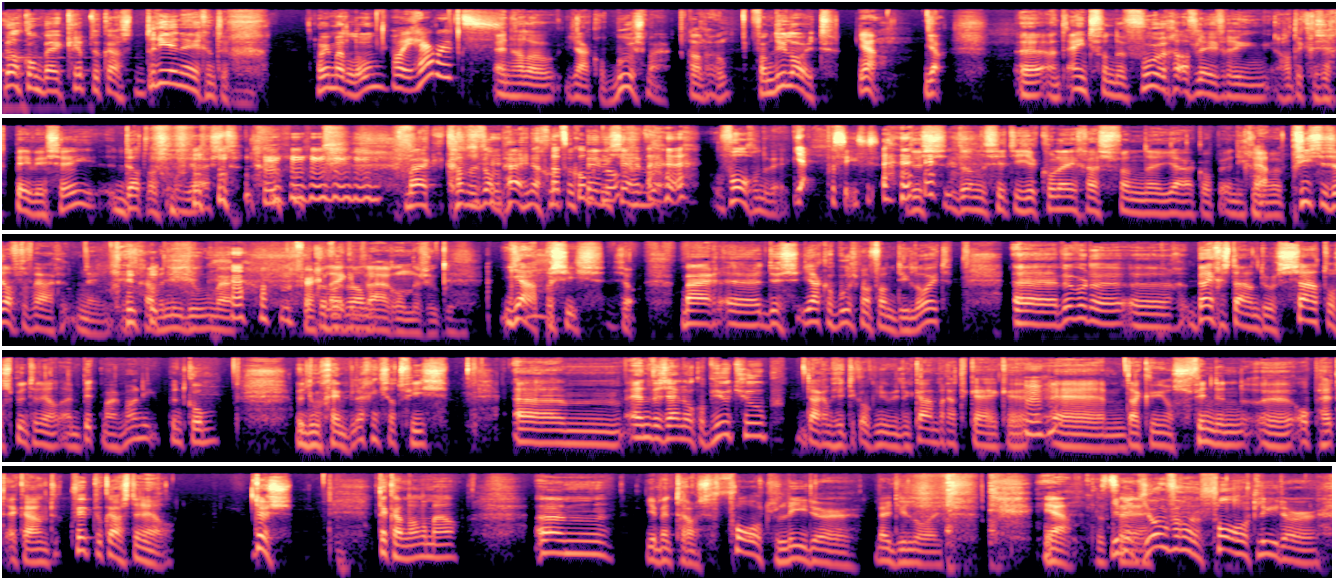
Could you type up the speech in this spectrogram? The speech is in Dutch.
Welkom bij CryptoCast 93. Hoi Madelon. Hoi Herbert. En hallo Jacob Boersma. Hallo. Van Deloitte. Ja. Ja. Uh, aan het eind van de vorige aflevering had ik gezegd PwC. Dat was onjuist. maar ik had het dan bijna goed. Dat want PwC nog. hebben we volgende week. Ja, precies. Dus dan zitten hier collega's van uh, Jacob en die gaan Ja. we precies dezelfde vragen. Nee, dat gaan we niet doen. Maar Vergelijkend ware onderzoeken. Ja, precies. Zo. Maar eh, dus Jacob Boersma van Deloitte. Eh, we worden eh, bijgestaan door satos.nl en bitmymoney.com. We doen geen beleggingsadvies. Ehm, en we zijn ook op YouTube. Daarom zit ik ook nu in de camera te kijken. En daar kun je ons vinden eh, op het account CryptoCast.nl. Dus, dat kan allemaal. Ehm, je bent trouwens thought leader bij Deloitte. Ja, dat, Je bent eh, jong voor een thought leader.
